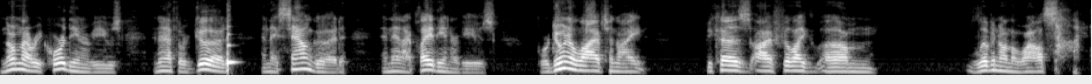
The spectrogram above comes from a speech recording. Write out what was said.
Normally, I record the interviews, and then if they're good and they sound good, and then I play the interviews. But we're doing it live tonight because I feel like um, living on the wild side.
